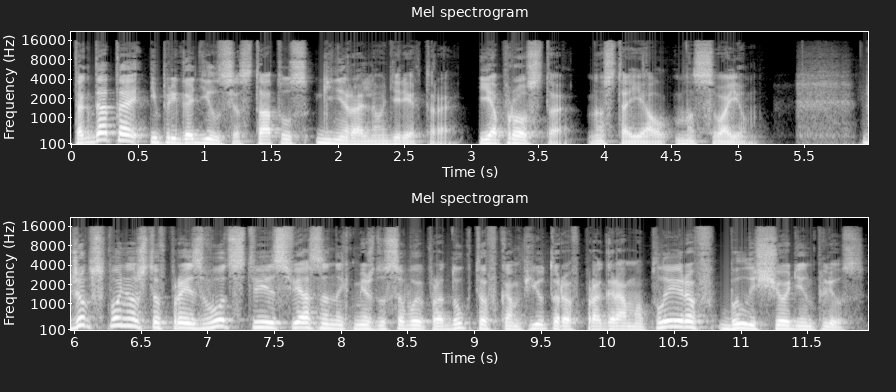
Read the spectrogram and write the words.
Тогда-то и пригодился статус генерального директора. Я просто настоял на своем. Джобс понял, что в производстве связанных между собой продуктов, компьютеров, программ и плееров был еще один плюс.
